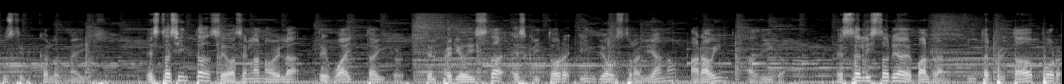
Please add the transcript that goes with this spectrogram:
justifica los medios. Esta cinta se basa en la novela The White Tiger, del periodista escritor indio-australiano Aravind Adiga, esta es la historia de Balram, interpretado por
